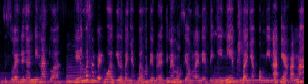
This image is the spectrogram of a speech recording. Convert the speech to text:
sesuai dengan minat lah. Hmm. Jadi mbak sampai wah gila banyak banget ya berarti memang si online dating ini banyak peminatnya karena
